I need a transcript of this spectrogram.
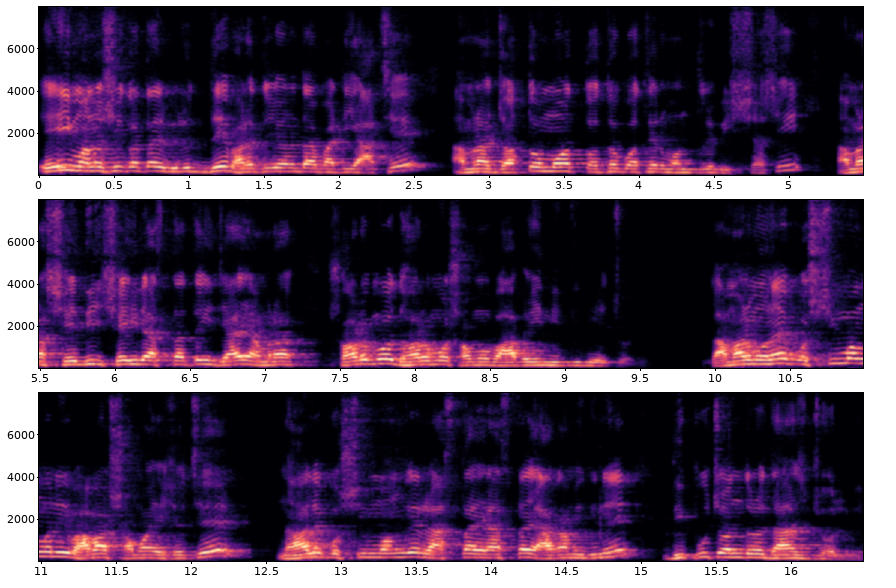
এই মানসিকতার বিরুদ্ধে ভারতীয় জনতা পার্টি আছে আমরা যত মত তত পথের মন্ত্রে বিশ্বাসী আমরা সেদি সেই রাস্তাতেই যাই আমরা সর্বধর্ম সমভাবে এই নীতি নিয়ে চলি। তো আমার মনে হয় পশ্চিমবঙ্গ নিয়ে ভাবার সময় এসেছে নাহলে পশ্চিমবঙ্গের রাস্তায় রাস্তায় আগামী দিনে দীপুচন্দ্র দাস জ্বলবে।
